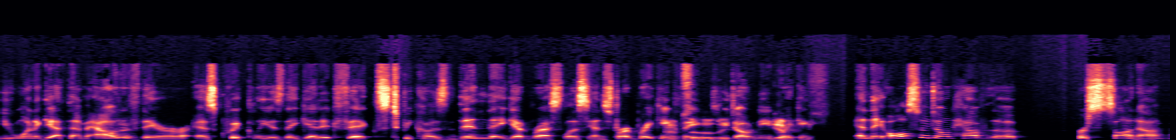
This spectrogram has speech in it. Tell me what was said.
you want to get them out of there as quickly as they get it fixed because then they get restless and start breaking Absolutely. things you don't need yep. breaking. And they also don't have the persona,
